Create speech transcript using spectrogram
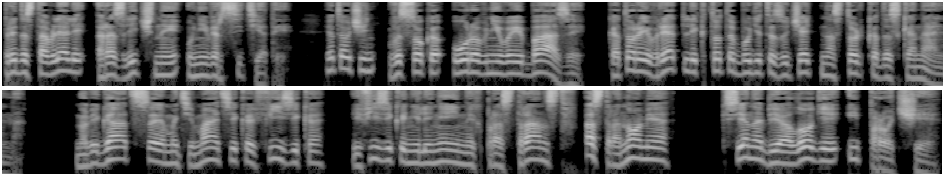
предоставляли различные университеты. Это очень высокоуровневые базы, которые вряд ли кто-то будет изучать настолько досконально. Навигация, математика, физика и физика нелинейных пространств, астрономия, ксенобиология и прочее.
